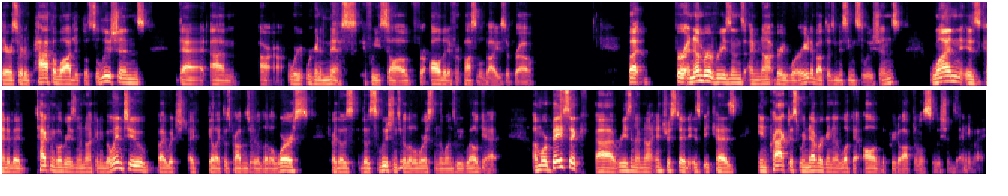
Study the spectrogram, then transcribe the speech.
There are sort of pathological solutions that um, are, we're, we're going to miss if we solve for all the different possible values of rho. But for a number of reasons, I'm not very worried about those missing solutions. One is kind of a technical reason I'm not going to go into, by which I feel like those problems are a little worse, or those, those solutions are a little worse than the ones we will get. A more basic uh, reason I'm not interested is because in practice, we're never going to look at all of the Pareto optimal solutions anyway.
